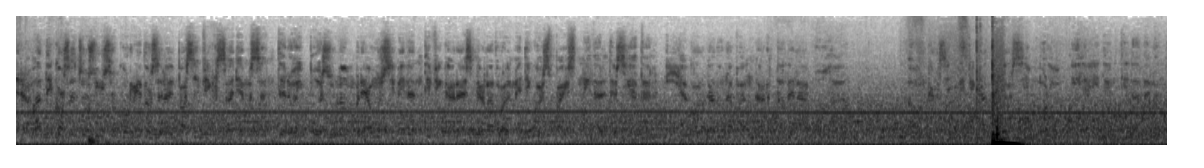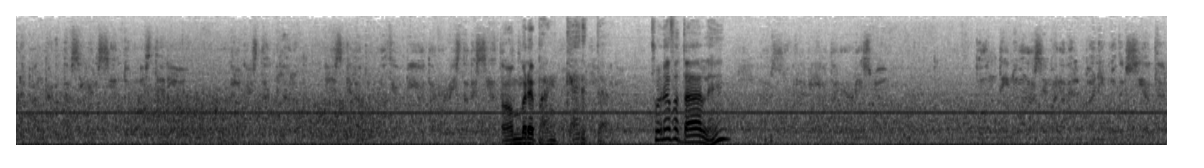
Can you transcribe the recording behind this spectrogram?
Dramáticos hechos los ocurridos en el Pacific Science Center hoy, pues un hombre aún sin identificar ha escalado al médico Spice Needle de Seattle y ha colgado una pancarta de la aguja. Aunque el significado del símbolo y la identidad del hombre pancarta siguen siendo un misterio, lo que está claro es que la población bioterrorista de Seattle Hombre pancarta. Suena fatal, ¿eh? bioterrorismo continúa la semana del pánico de Seattle,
